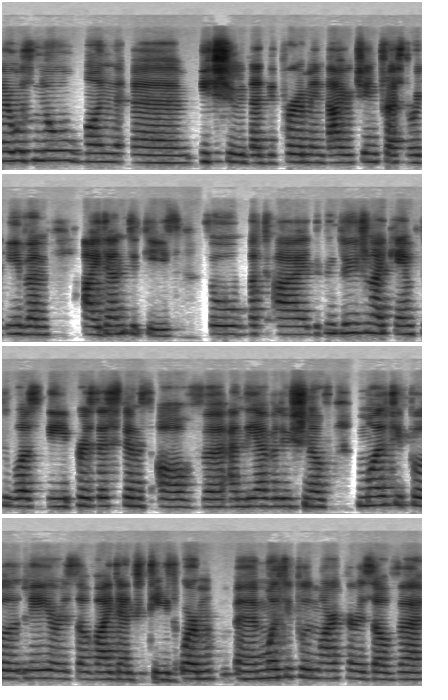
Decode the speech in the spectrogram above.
there was no one um, issue that determined Irish interest or even identities. So, what I, the conclusion I came to was the persistence of uh, and the evolution of multiple layers of identities or uh, multiple markers of uh,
